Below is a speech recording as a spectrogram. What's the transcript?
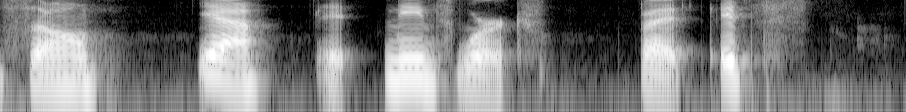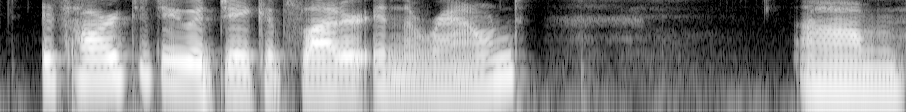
So, yeah, it needs work, but it's it's hard to do a Jacob's ladder in the round. Um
